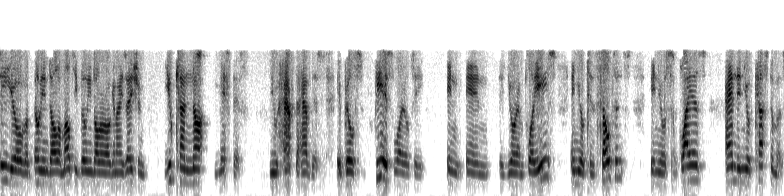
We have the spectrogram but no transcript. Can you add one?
CEO of a billion dollar, multi-billion dollar organization, you cannot miss this. You have to have this. It builds fierce loyalty in, in your employees, in your consultants, in your suppliers, and in your customers.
